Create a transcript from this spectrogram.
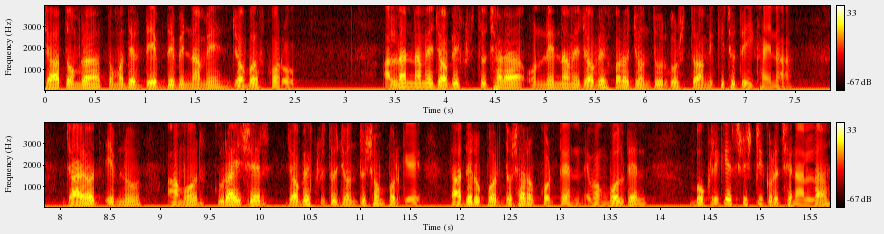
যা তোমরা তোমাদের দেবদেবীর নামে জবহ করো। আল্লাহর নামে জবেকৃত ছাড়া অন্যের নামে জবেহ করা জন্তুর গোস্ত আমি কিছুতেই খাই না। জায়দ ইবনু আমর কুরাইশের জবেকৃত জন্তু সম্পর্কে তাদের উপর দোষারোপ করতেন এবং বলতেন, বকরিকে সৃষ্টি করেছেন আল্লাহ।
